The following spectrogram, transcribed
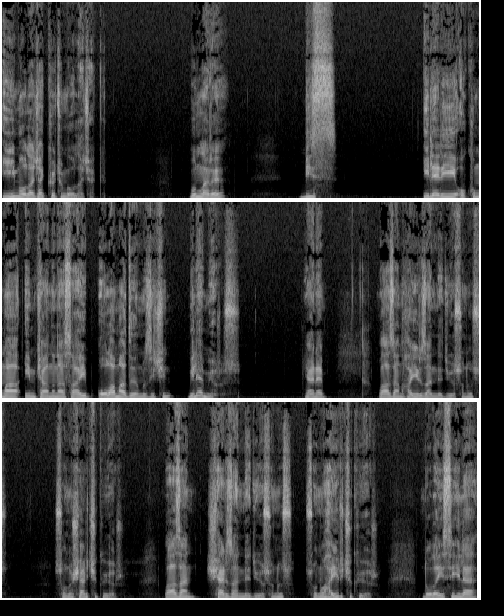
iyi mi olacak, kötü mü olacak? Bunları biz ileriyi okuma imkanına sahip olamadığımız için bilemiyoruz. Yani bazen hayır zannediyorsunuz, sonu şer çıkıyor. Bazen şer zannediyorsunuz, sonu hayır çıkıyor. Dolayısıyla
